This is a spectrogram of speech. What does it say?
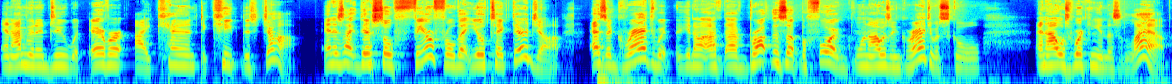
and I'm going to do whatever I can to keep this job. And it's like they're so fearful that you'll take their job. As a graduate, you know, I've, I've brought this up before when I was in graduate school and I was working in this lab.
